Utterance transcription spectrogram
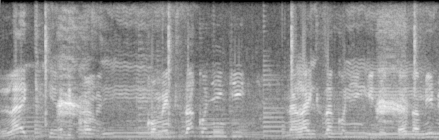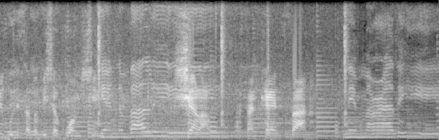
like and comment. Comment zako nyingi na like zako nyingi ndio zitaweza mimi kunisababisha kuwa mshindi. Up. Asanteni sana. Ni maradhi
